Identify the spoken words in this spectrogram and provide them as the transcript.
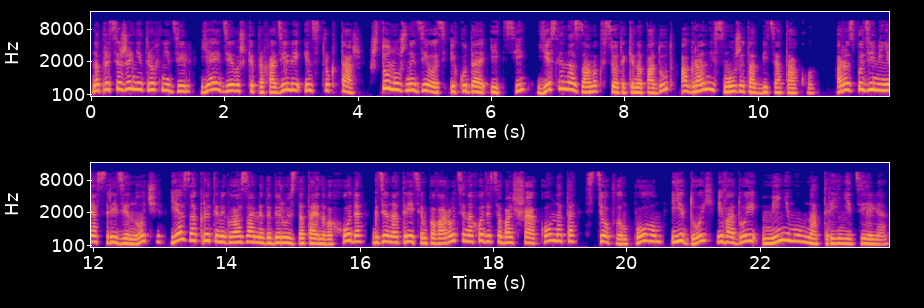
На протяжении трех недель я и девушки проходили инструктаж, что нужно делать и куда идти, если на замок все-таки нападут, а Гран не сможет отбить атаку. Разбуди меня среди ночи, я с закрытыми глазами доберусь до тайного хода, где на третьем повороте находится большая комната с теплым полом, едой и водой минимум на три недели.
